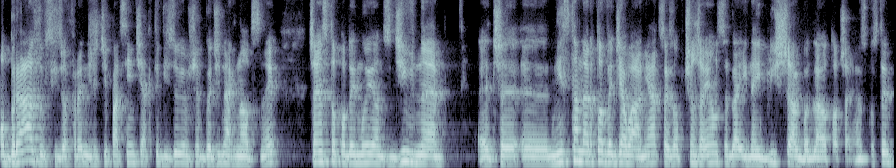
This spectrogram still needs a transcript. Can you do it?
obrazów schizofrenii, że ci pacjenci aktywizują się w godzinach nocnych, często podejmując dziwne e, czy e, niestandardowe działania, co jest obciążające dla ich najbliższych albo dla otoczenia. W związku z tym,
